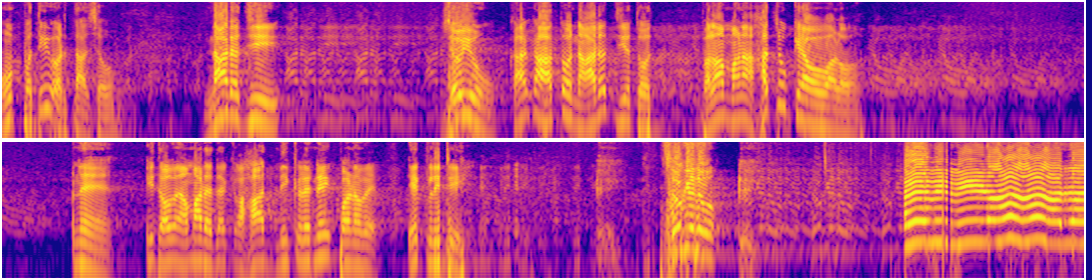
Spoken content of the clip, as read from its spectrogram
હું પતિવર્તા છું. નારદજી, જોયું, કારણ કે આ તો નારદજી તો ભલા માણા સાચું કહેવા વાળો અને એ તો હવે અમારે હાથ નીકળે નહીં, પણ હવે એક લીટી. શું કીધું? એવી વીણા રે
